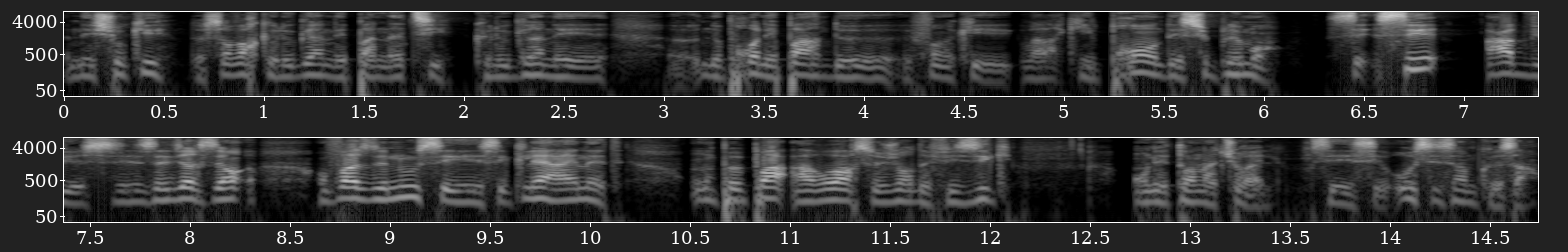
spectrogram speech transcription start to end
n'est choqué de savoir que le gars n'est pas nati, que le gars euh, ne prenait pas de, enfin, qui, voilà, qu'il prend des suppléments. C'est obvious. C'est-à-dire que en, face de nous, c'est clair et net. On ne peut pas avoir ce genre de physique en étant naturel. C'est aussi simple que ça.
